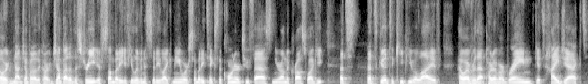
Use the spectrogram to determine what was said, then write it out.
or not jump out of the car jump out of the street if somebody if you live in a city like me where somebody takes the corner too fast and you're on the crosswalk that's that's good to keep you alive however that part of our brain gets hijacked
